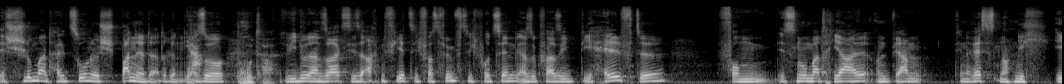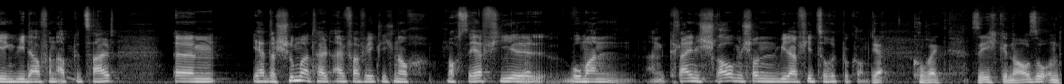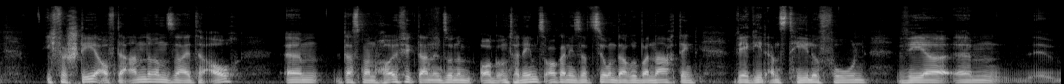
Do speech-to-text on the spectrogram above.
es schlummert halt so eine Spanne da drin. Ja, also, brutal. Wie du dann sagst, diese 48, fast 50 Prozent, also quasi die Hälfte vom ist nur Material und wir haben den Rest noch nicht irgendwie davon abgezahlt. Ähm, ja, da schlummert halt einfach wirklich noch, noch sehr viel, wo man an kleinen Schrauben schon wieder viel zurückbekommt. Ja, korrekt. Sehe ich genauso. Und ich verstehe auf der anderen Seite auch, dass man häufig dann in so einer Or Unternehmensorganisation darüber nachdenkt, wer geht ans Telefon, wer ähm,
